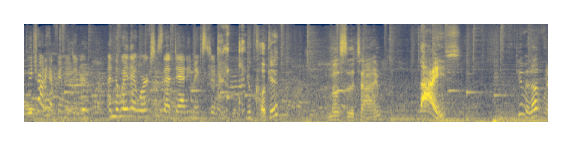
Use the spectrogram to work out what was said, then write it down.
we try to have family dinner. And the way that works is that daddy makes dinner. you cook it? Most of the time. Nice! Give it up for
